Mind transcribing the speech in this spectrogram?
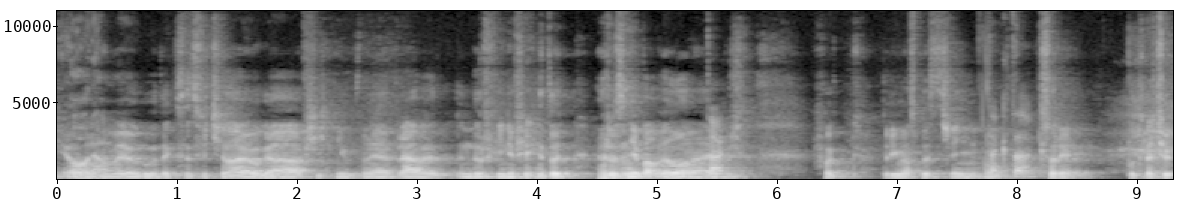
jo, dáme jogu, tak se cvičila yoga a všichni úplně právě endorfíny, všechny to hrozně bavilo, ne? Tak. Fakt prýma zpestření. No, tak, tak. Sorry. Pokračuj.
